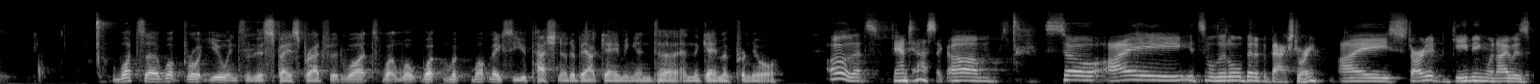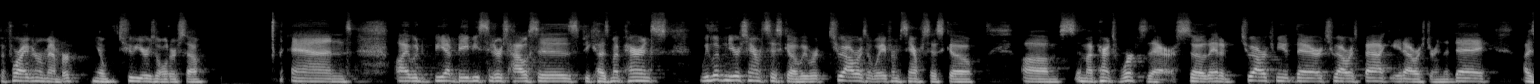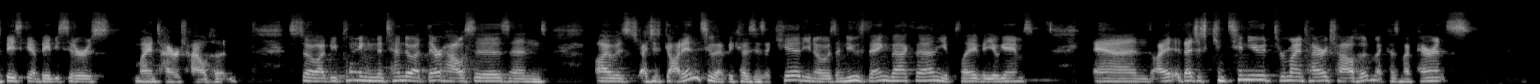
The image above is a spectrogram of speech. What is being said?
What uh, what brought you into this space, Bradford? What what what what what makes you passionate about gaming and uh, and the gamerpreneur? Oh, that's fantastic. Um, so I, it's a little bit of a backstory. I started gaming when I was before I even remember, you know, two years old or so. And I would be at babysitters' houses because my parents, we lived near San Francisco. We were two hours away from San Francisco. Um, and my parents worked there. So they had a two hour commute there, two hours back, eight hours during the day. I was basically at babysitters my entire childhood. So I'd be playing Nintendo at their houses and I was I just got into it because as a kid, you know, it was a new thing back then. You play video games, and I that just continued through my entire childhood because my parents,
